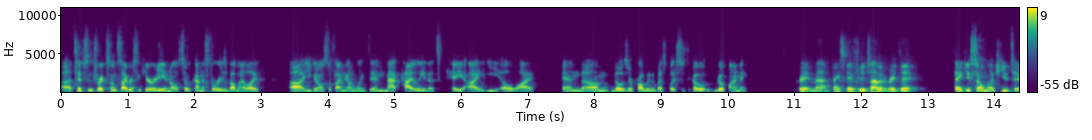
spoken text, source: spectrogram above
uh, tips and tricks on cybersecurity and also kind of stories about my life. Uh, you can also find me on LinkedIn, Matt Kiely. That's K I E L Y, and um, those are probably the best places to go go find me. Great, Matt. Thanks again for your time. Have a great day. Thank you so much. You too.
